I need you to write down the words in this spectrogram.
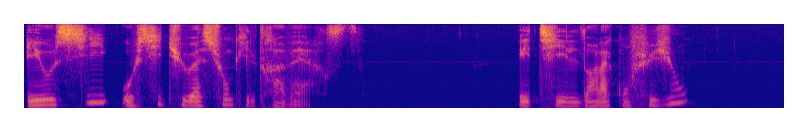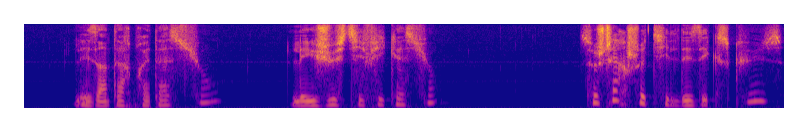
et aussi aux situations qu'il traverse. Est-il dans la confusion Les interprétations Les justifications? Se cherche-t-il des excuses?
